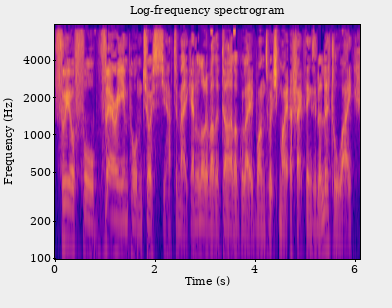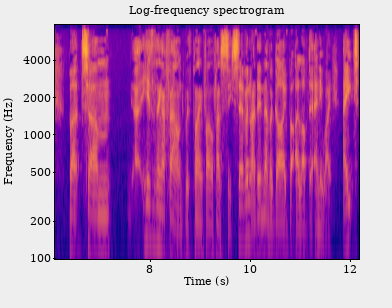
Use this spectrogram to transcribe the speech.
three or four very important choices you have to make, and a lot of other dialogue related ones which might affect things in a little way. But um, uh, here's the thing I found with playing Final Fantasy VII. I didn't have a guide, but I loved it anyway. Eight,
